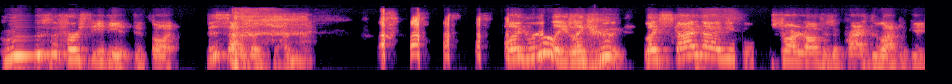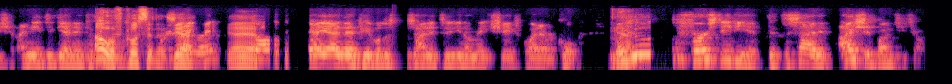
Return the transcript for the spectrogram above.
who's the first idiot that thought this sounds like fun? like really, like who like skydiving started off as a practical application. I need to get into Oh, of course it is. Yeah. right, right? Yeah. So, yeah, yeah, and then people decided to, you know, make shapes, whatever, cool. Yeah. But yeah. who's the first idiot that decided I should bungee jump?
